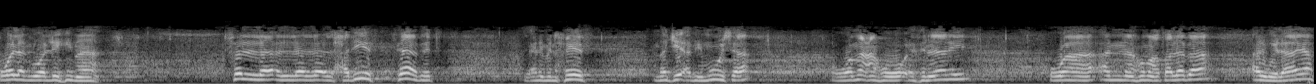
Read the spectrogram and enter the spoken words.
ولم يوليهما. فالحديث ثابت يعني من حيث مجيء بموسى ومعه اثنان وأنهما طلبا الولاية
